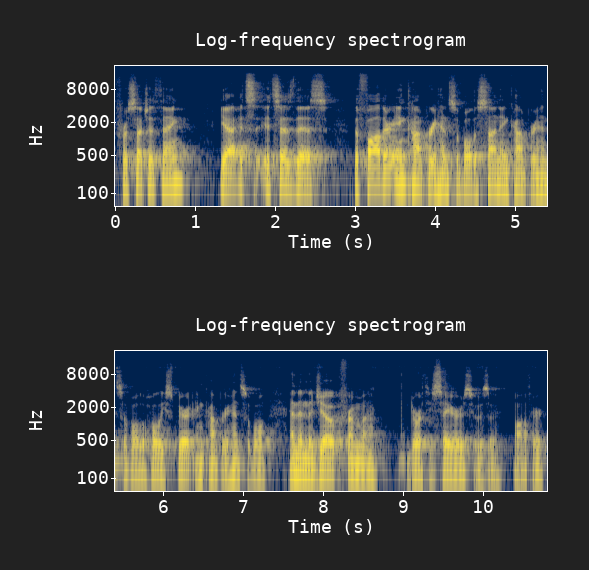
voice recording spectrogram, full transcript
for such a thing. Yeah, it's, it says this the Father incomprehensible, the Son incomprehensible, the Holy Spirit incomprehensible. And then the joke from uh, Dorothy Sayers, who was an author,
